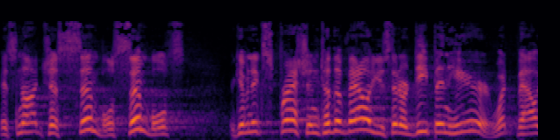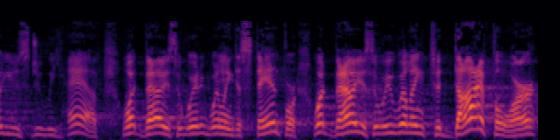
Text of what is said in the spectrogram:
It's not just symbols. Symbols are giving expression to the values that are deep in here. What values do we have? What values are we willing to stand for? What values are we willing to die for?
